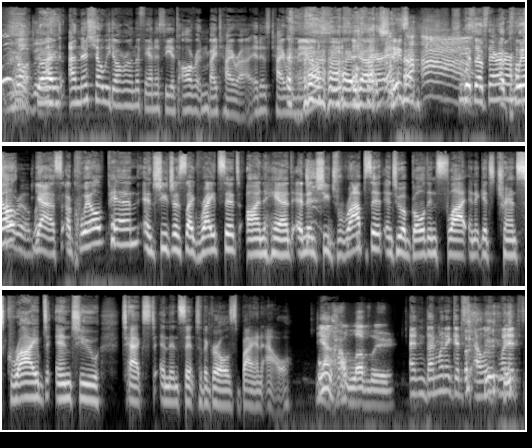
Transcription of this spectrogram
Who wrote this? Right. On, on this show, we don't ruin the fantasy. It's all written by Tyra. It is Tyra Mail. She sits Yeah, there she's- she with a, sits there in a her quill, hotel room. yes, a quill pen, and she just like writes it on hand, and then she drops it into a golden slot, and it gets transcribed into text, and then sent to the girls by an owl. Yeah. Ooh, how lovely. And then when it gets ele- when it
